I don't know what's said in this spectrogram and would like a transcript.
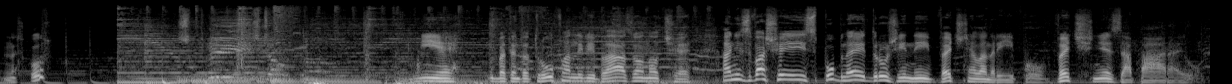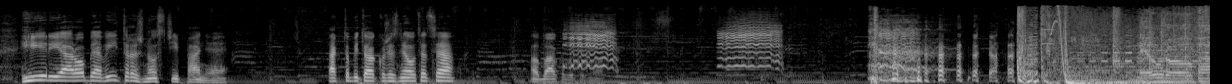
No skús. Nie, iba tento trúfanlivý blázon oče. Ani z vašej spubnej družiny väčšine len rýpu, väčšine zapárajú. Hýria robia výtržnosti, pane. Takto by to akože znelo ceca? Alebo ako by to Európa.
